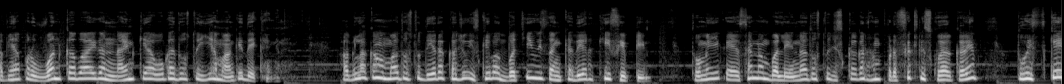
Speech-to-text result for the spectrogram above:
अब यहाँ पर वन कब आएगा नाइन क्या होगा, दोस्तों ये हम आगे देखेंगे। अगला काम हमारा दोस्तों दे रखा जो इसके बाद बची हुई संख्या दे रखी है फिफ्टी तो हमें एक ऐसा नंबर लेना है दोस्तों, जिसका अगर हम परफेक्ट स्क्वायर करें तो इसके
